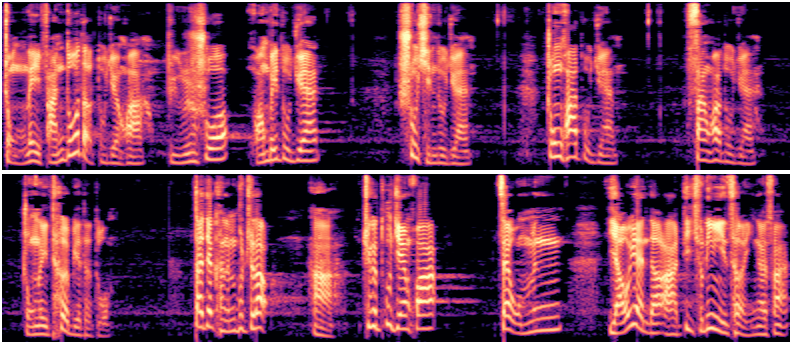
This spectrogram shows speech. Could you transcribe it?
种类繁多的杜鹃花，比如说黄背杜鹃、树形杜鹃、中花杜鹃、三花杜鹃，种类特别的多。大家可能不知道啊，这个杜鹃花在我们遥远的啊地球另一侧，应该算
